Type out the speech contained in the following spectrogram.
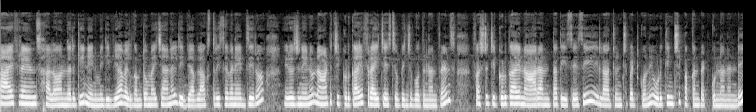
హాయ్ ఫ్రెండ్స్ హలో అందరికీ. నేను మీ Divya. Welcome to my channel Divya blogs three seven eight zero ఈరోజు నేను నాటు చిక్కుడుకాయ ఫ్రై చేసి చూపించబోతున్నాను ఫ్రెండ్స్ ఫస్ట్ చిక్కుడుకాయ నార అంతా తీసేసి ఇలా చుంచి పెట్టుకొని ఉడికించి పక్కన పెట్టుకున్నానండి.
